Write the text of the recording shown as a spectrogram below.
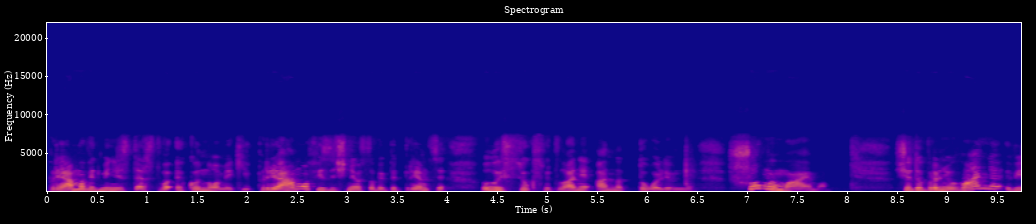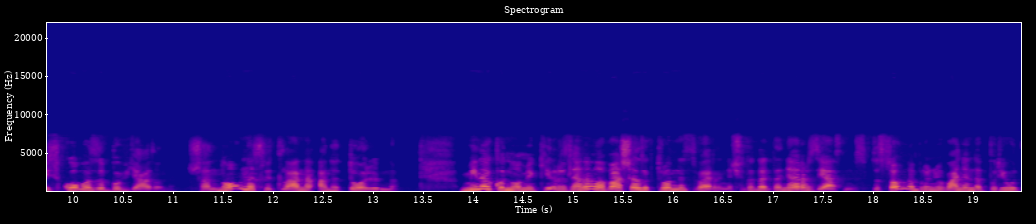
Прямо від Міністерства економіки, прямо фізичні особи підприємці Лисюк Світлані Анатолівні. Що ми маємо? Щодо бронювання військовозобов'язаних. Шановна Світлана Анатолівна, Мінекономіки розглянула ваше електронне звернення щодо надання роз'яснень стосовно бронювання на період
